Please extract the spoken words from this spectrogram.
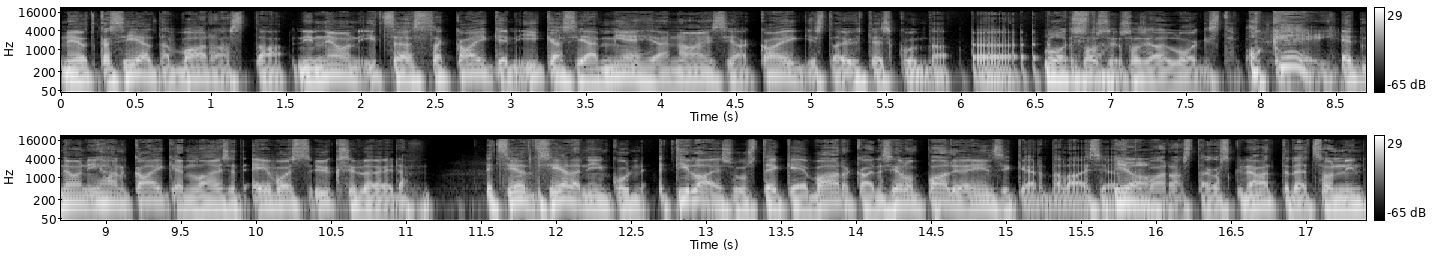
ne, jotka sieltä varastaa, niin ne on itse asiassa kaiken ikäisiä miehiä ja naisia kaikista yhteiskunta äh, sosia- sosiaaliluokista. Okei. Okay. Että ne on ihan kaikenlaiset, ei voisi yksilöidä. Et sieltä, siellä niin kun tilaisuus tekee varkaan, niin siellä on paljon ensikertalaisia, jotka Joo. varastaa, koska ne ajattelee, että se on niin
